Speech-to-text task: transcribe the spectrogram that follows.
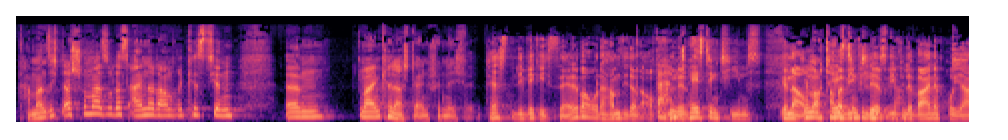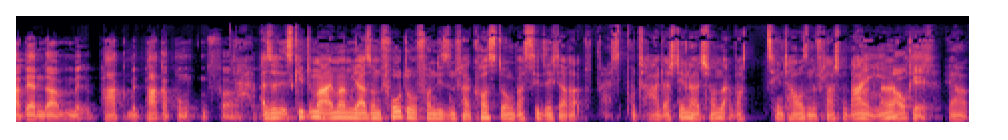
kann man sich da schon mal so das eine oder andere Kistchen ähm, mal in den Keller stellen, finde ich. Testen die wirklich selber oder haben die dann auch Da haben den, Tasting-Teams. Genau, haben auch aber wie viele, wie viele Weine pro Jahr werden da mit, Park, mit Parkerpunkten ver... Also es gibt immer einmal im Jahr so ein Foto von diesen Verkostungen, was zieht sich da, das ist brutal, da stehen halt schon einfach zehntausende Flaschen Wein, ne? Ah, okay. Ja.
